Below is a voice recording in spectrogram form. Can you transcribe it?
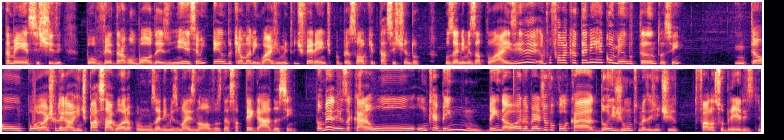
também assistir, pô, ver Dragon Ball desde o início, eu entendo que é uma linguagem muito diferente pro pessoal que tá assistindo os animes atuais. E eu vou falar que eu até nem recomendo tanto, assim. Então, pô, eu acho legal a gente passar agora por uns animes mais novos nessa pegada, assim. Então, beleza, cara. Um, um que é bem, bem da hora. Na verdade, eu vou colocar dois juntos, mas a gente fala sobre eles de,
